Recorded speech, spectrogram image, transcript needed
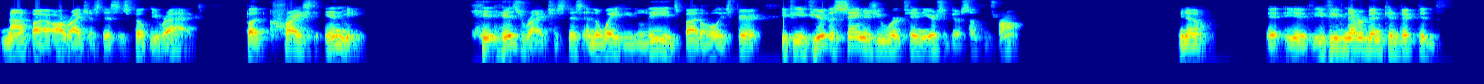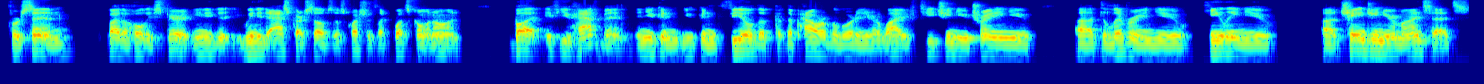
not by our righteousness as filthy rags, but Christ in me, his righteousness and the way he leads by the Holy Spirit. If, if you're the same as you were 10 years ago, something's wrong. You know, if, if you've never been convicted for sin by the Holy Spirit, you need to, we need to ask ourselves those questions like, what's going on? But if you have been, and you can, you can feel the, the power of the Lord in your life, teaching you, training you, uh, delivering you, healing you, uh, changing your mindsets,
